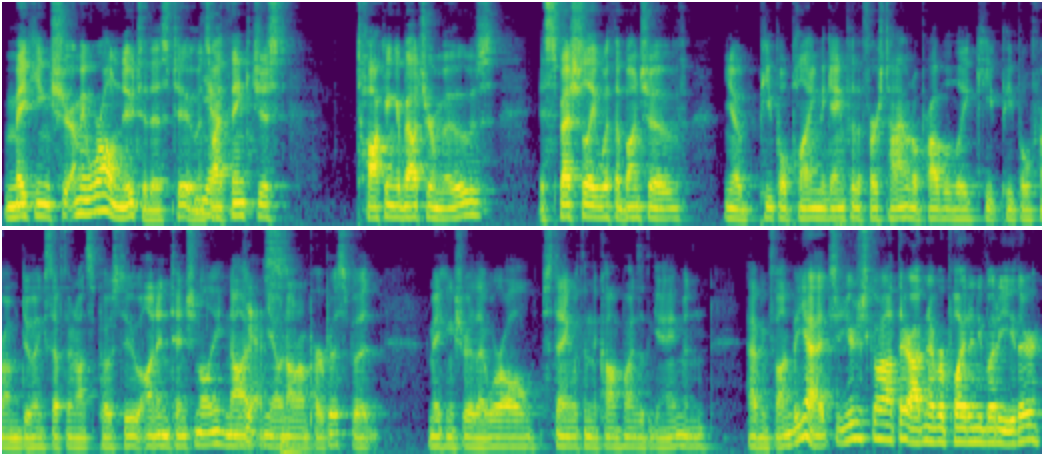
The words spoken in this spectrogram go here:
making sure. I mean, we're all new to this too, and so I think just talking about your moves, especially with a bunch of you know people playing the game for the first time, it'll probably keep people from doing stuff they're not supposed to unintentionally, not you know not on purpose, but making sure that we're all staying within the confines of the game and having fun. But yeah, you're just going out there. I've never played anybody either,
